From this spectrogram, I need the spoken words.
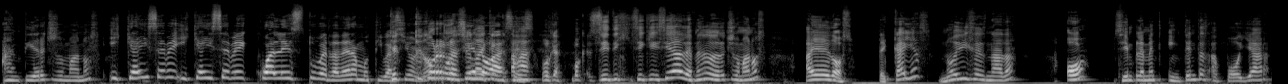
antiderechos humanos. Y que ahí se ve, y que ahí se ve cuál es tu verdadera ¿Qué, motivación. qué ¿no? correlación ¿Por qué hay? lo haces? Ajá, porque, porque si, si quisiera defender los derechos humanos, hay dos. Te callas, no dices nada, o simplemente intentas apoyar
